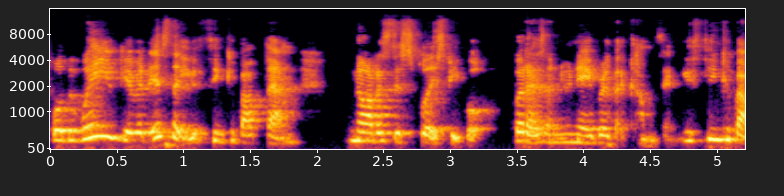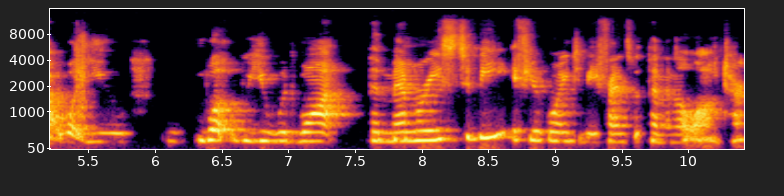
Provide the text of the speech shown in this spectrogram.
Well, the way you give it is that you think about them not as displaced people, but as a new neighbor that comes in. You think about what you what you would want the memories to be if you're going to be friends with them in the long term.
